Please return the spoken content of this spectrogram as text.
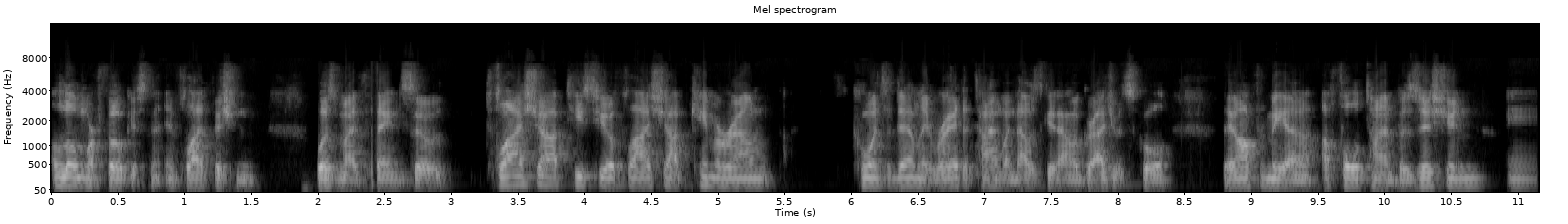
a little more focused, and fly fishing was my thing. So Fly Shop, TCO Fly Shop came around coincidentally right at the time when I was getting out of graduate school. They offered me a, a full time position, and,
